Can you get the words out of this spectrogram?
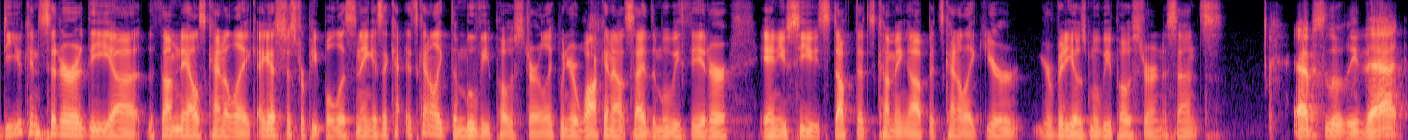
Do you consider the uh, the thumbnails kind of like I guess just for people listening is it it's kind of like the movie poster like when you're walking outside the movie theater and you see stuff that's coming up it's kind of like your your video's movie poster in a sense? Absolutely that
